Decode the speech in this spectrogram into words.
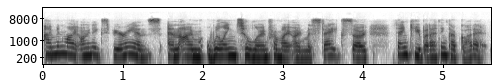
I'm in my own experience and I'm willing to learn from my own mistakes. So thank you, but I think I've got it.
